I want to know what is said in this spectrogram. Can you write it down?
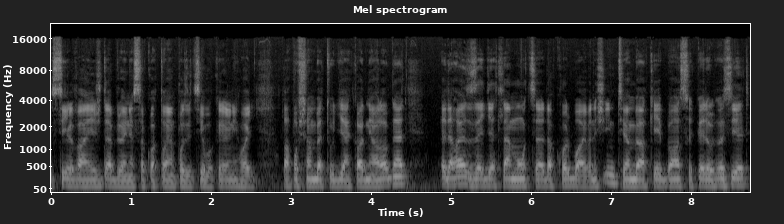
Silva és De Bruyne szokott olyan pozícióba kerülni, hogy laposan be tudják adni a labdát. De ha ez az egyetlen módszered, akkor baj van. És itt jön be a képbe az, hogy például Özilt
